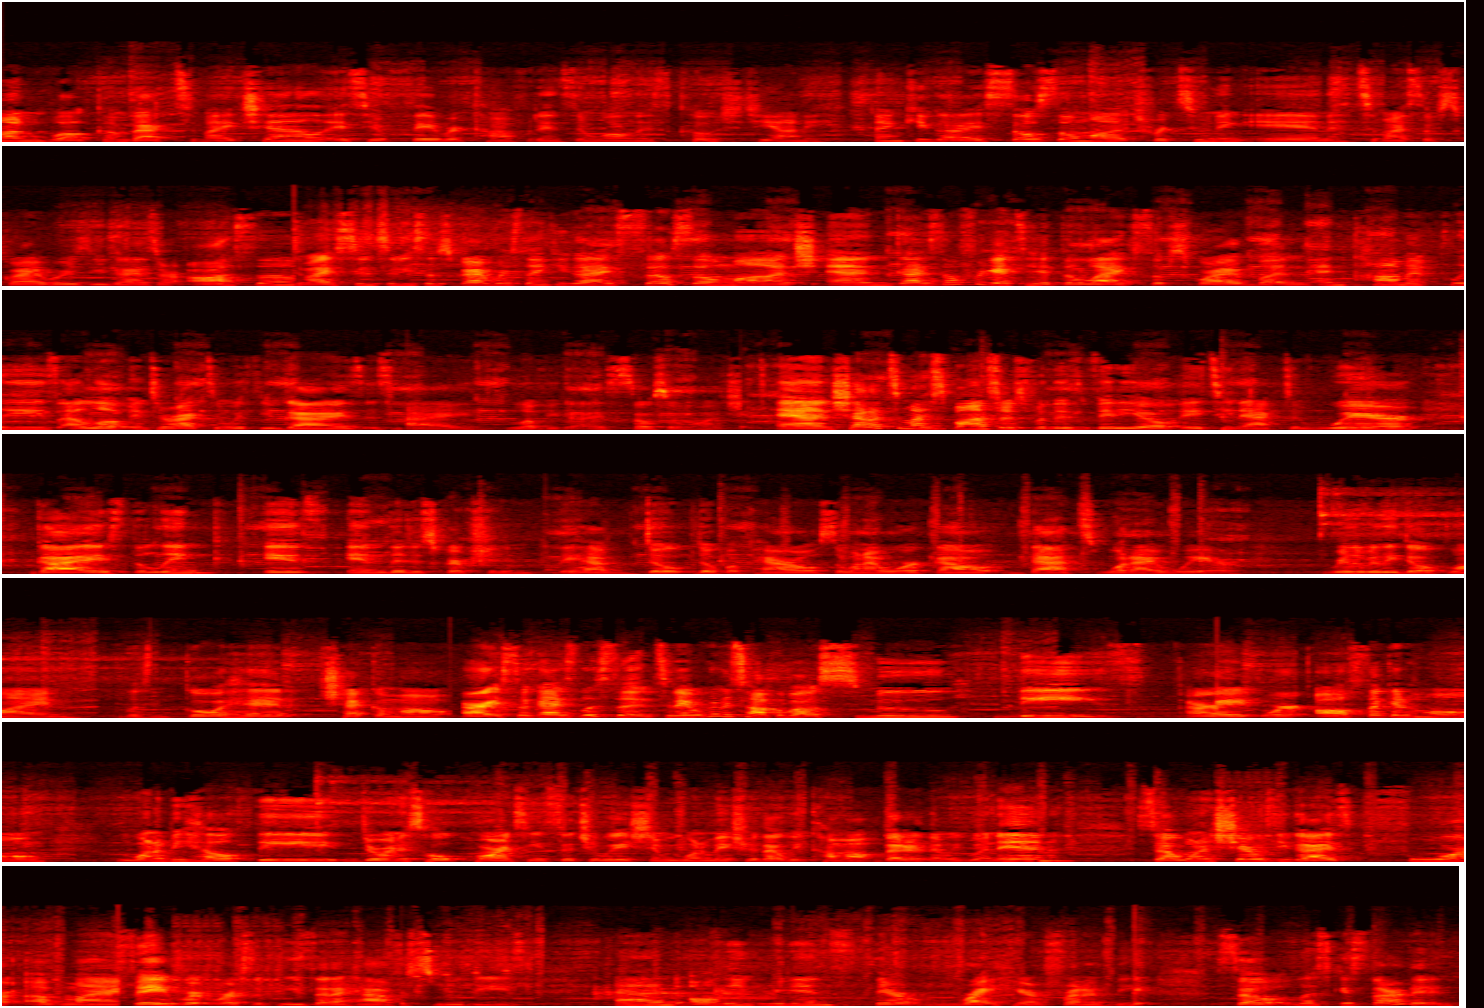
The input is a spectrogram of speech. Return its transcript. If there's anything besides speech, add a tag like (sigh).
everyone, welcome back to my channel. It's your favorite confidence and wellness coach, Gianni. Thank you guys so, so much for tuning in to my subscribers. You guys are awesome. To my soon-to-be subscribers, thank you guys so, so much. And guys, don't forget to hit the like, subscribe button, and comment, please. I love interacting with you guys. It's, I love you guys so, so much. And shout out to my sponsors for this video, 18 Active Wear. Guys, the link is in the description. They have dope, dope apparel, so when I work out, that's what I wear really really dope line. Listen go ahead check them out. All right so guys listen today we're going to talk about smoothies. All right we're all stuck at home. We want to be healthy. During this whole quarantine situation we want to make sure that we come out better than we went in. So i want to share with you guys four of my favorite recipes that i have for smoothies. And all the ingredients they're right here in front of me. So let's get started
